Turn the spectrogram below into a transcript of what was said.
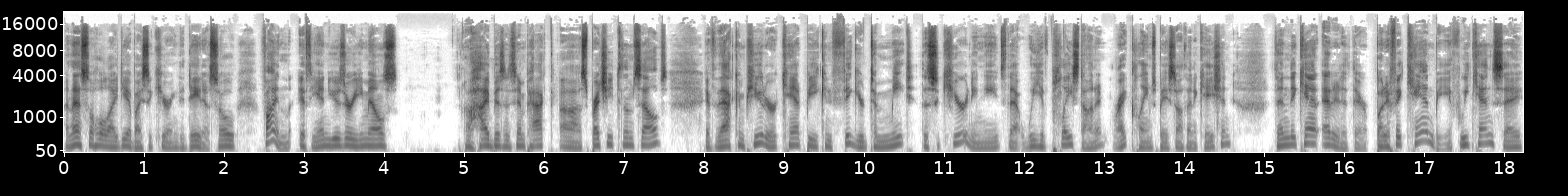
And that's the whole idea by securing the data. So fine, if the end user emails a high business impact uh, spreadsheet to themselves, if that computer can't be configured to meet the security needs that we have placed on it, right? Claims based authentication, then they can't edit it there. But if it can be, if we can say,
